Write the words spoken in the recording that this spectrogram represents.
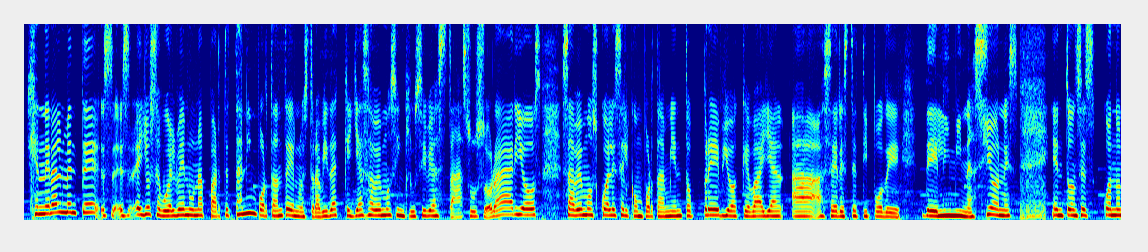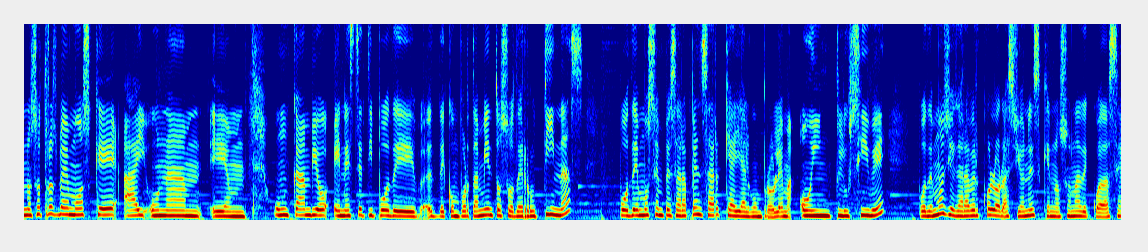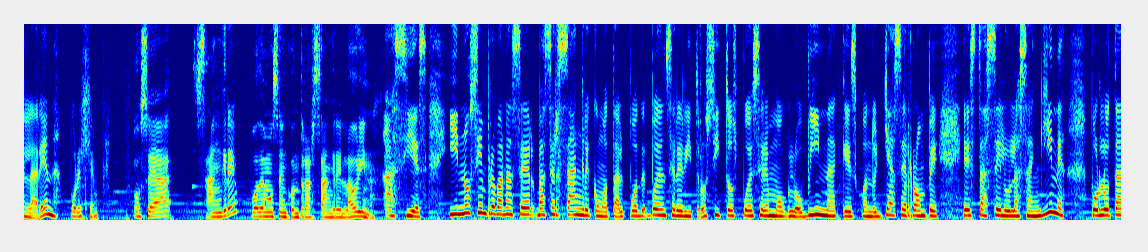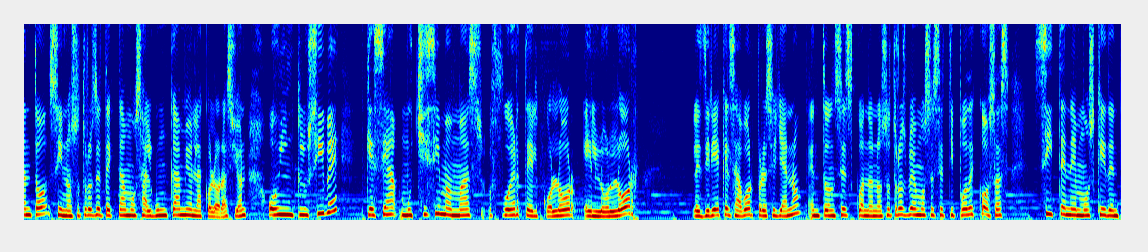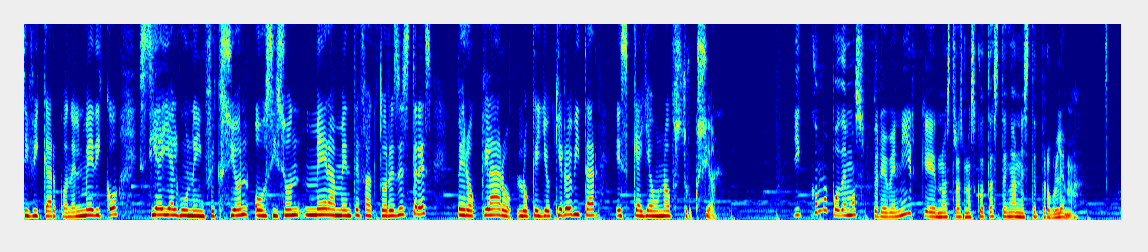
Generalmente ellos se vuelven una parte tan importante de nuestra vida que ya sabemos inclusive hasta sus horarios, sabemos cuál es el comportamiento previo a que vayan a hacer este tipo de, eliminaciones. Entonces, cuando nosotros vemos que hay una, em, un cambio en este tipo de, de comportamientos o de rutinas, podemos empezar a pensar que hay algún problema o inclusive podemos llegar a ver coloraciones que no son adecuadas en la arena, por ejemplo. O sea, sangre, podemos encontrar sangre en la orina. Así es. Y no siempre van a ser, va a ser sangre como tal. pueden ser eritrocitos, puede ser hemoglobina, que es cuando ya se rompe esta célula sanguínea. Por lo tanto, si nosotros detectamos algún cambio en la coloración o inclusive que sea muchísimo más fuerte el color, el olor les diría que el sabor, pero ese ya no. Entonces, cuando nosotros vemos ese tipo de cosas, sí tenemos que identificar con el médico si hay alguna infección o si son meramente factores de estrés, pero claro, lo que yo quiero evitar es que haya una obstrucción. ¿Y cómo podemos prevenir que nuestras mascotas tengan este problema?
